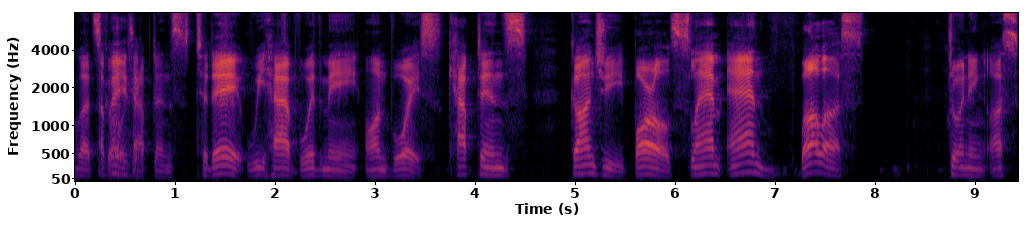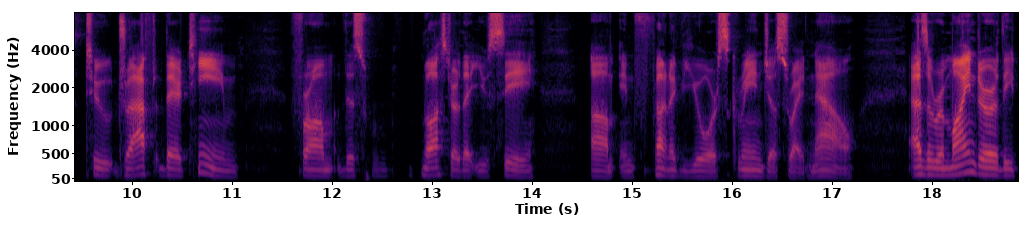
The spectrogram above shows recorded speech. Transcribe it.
Let's Amazing. go, captains. Today we have with me on voice captains Ganji, Barles, Slam, and Balas joining us to draft their team from this roster that you see um, in front of your screen just right now. As a reminder, the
